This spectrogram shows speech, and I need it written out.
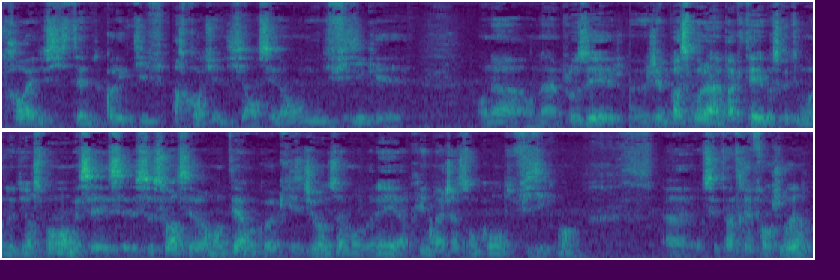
travail du système, du collectif. Par contre, il y a une différence énorme au niveau du physique et on a, on a implosé. J'aime pas ce mot-là impacté parce que tout le monde le dit en ce moment, mais ce soir, c'est vraiment le terme. Chris Jones, à un moment donné, a pris le match à son compte physiquement. Euh, c'est un très fort joueur.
